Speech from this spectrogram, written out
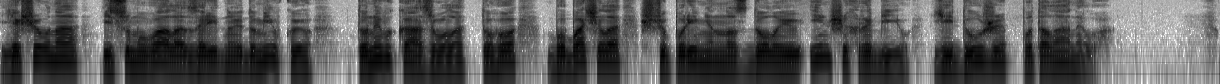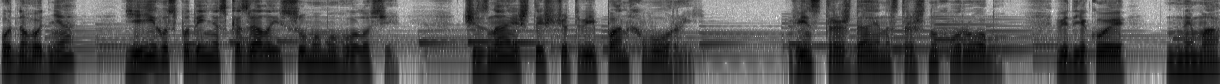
Якщо вона і сумувала за рідною домівкою, то не виказувала того, бо бачила, що порівняно з долею інших рабів їй дуже поталанило. Одного дня її господиня сказала із сумом у голосі Чи знаєш ти, що твій пан хворий? Він страждає на страшну хворобу, від якої нема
